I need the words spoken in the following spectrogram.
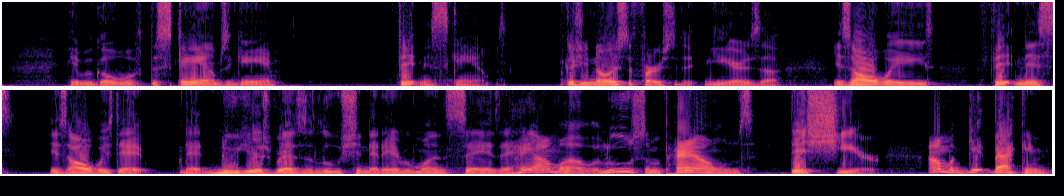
here we go with the scams again, fitness scams because you know it's the first year. It's, a, it's always fitness is always that that New Year's resolution that everyone says that hey, I'm gonna lose some pounds this year. I'm gonna get back in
